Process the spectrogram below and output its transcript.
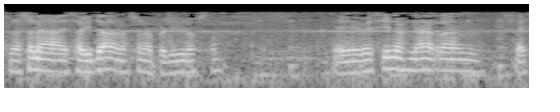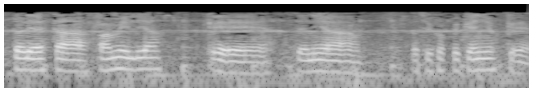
Es una zona deshabitada, una zona peligrosa. Eh, vecinos narran la historia de esta familia que tenía los hijos pequeños que,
